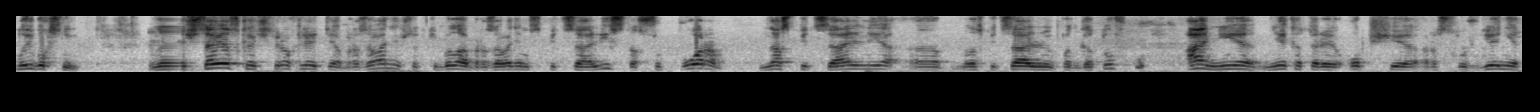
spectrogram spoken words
ну и бог с ним, Значит, советское четырехлетнее образование все-таки было образованием специалиста с упором на, специальные, э, на специальную подготовку, а не некоторые общие рассуждения,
